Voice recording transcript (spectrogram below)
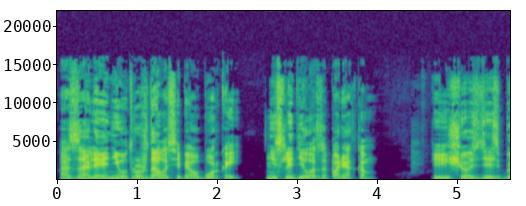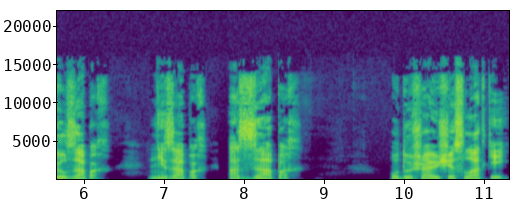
Азалия не утруждала себя уборкой, не следила за порядком. И еще здесь был запах. Не запах, а запах. Удушающе сладкий,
